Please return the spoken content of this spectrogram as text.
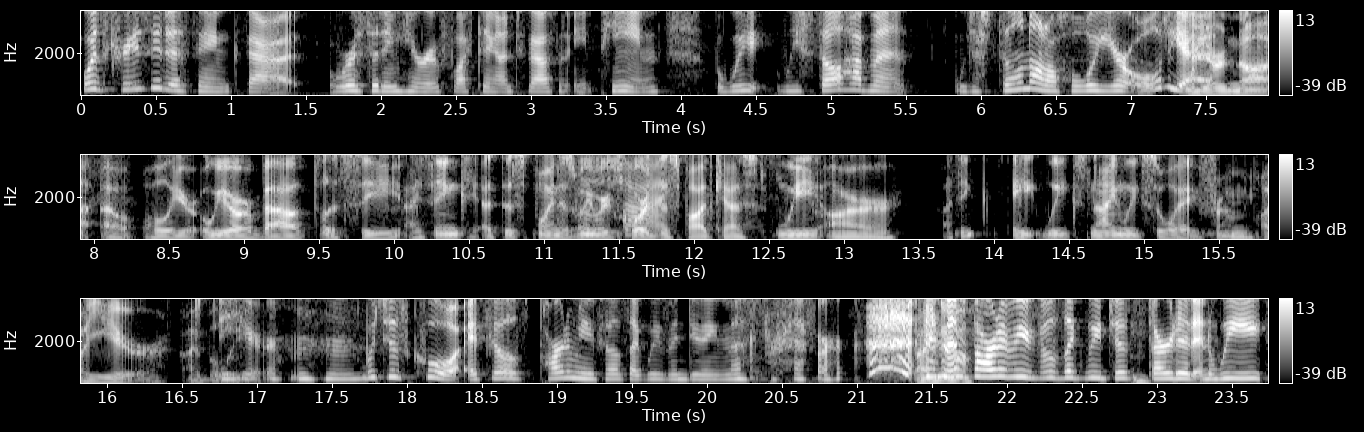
Well, it's crazy to think that we're sitting here reflecting on 2018, but we we still haven't. We're still not a whole year old yet. We are not a whole year. We are about, let's see, I think at this point, as we record shy. this podcast, we are, I think, eight weeks, nine weeks away from a year, I believe. A year, hmm which is cool. It feels part of me feels like we've been doing this forever, and then part of me feels like we just started. And we,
